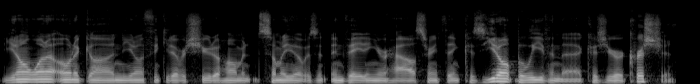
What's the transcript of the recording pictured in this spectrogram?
You don't want to own a gun. You don't think you'd ever shoot a home and somebody that was invading your house or anything because you don't believe in that because you're a Christian.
